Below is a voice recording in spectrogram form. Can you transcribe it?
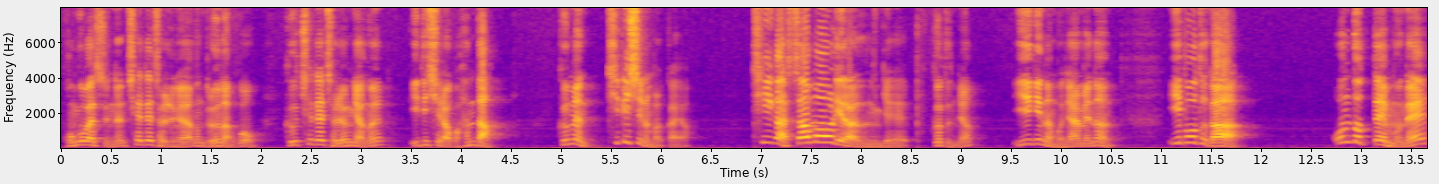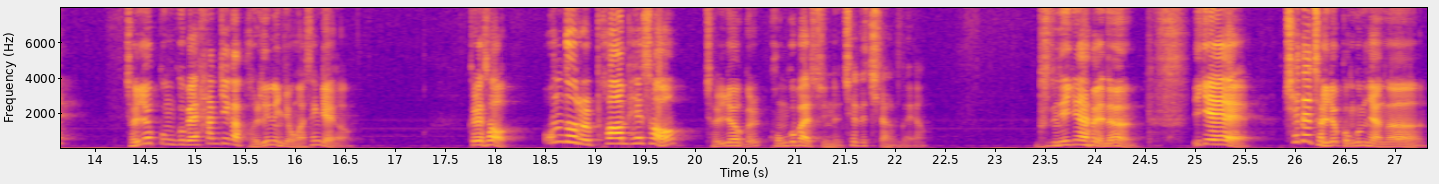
공급할 수 있는 최대 전력량은 늘어나고 그 최대 전력량을 EDC라고 한다. 그러면 TDC는 뭘까요? T가 서머홀이라는 게 붙거든요. 이 얘기는 뭐냐면은 이 보드가 온도 때문에 전력 공급에 한계가 걸리는 경우가 생겨요. 그래서 온도를 포함해서 전력을 공급할 수 있는 최대치라는 거예요. 무슨 얘기냐면은 이게 최대 전력 공급량은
